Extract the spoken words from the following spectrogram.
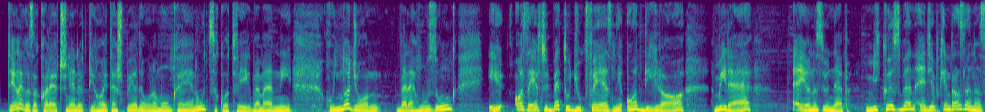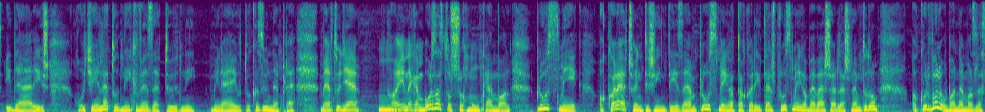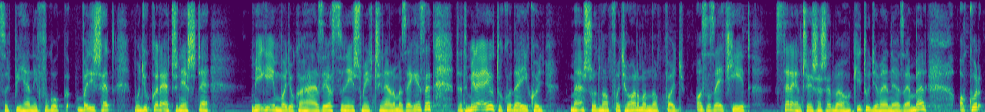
tényleg az a karácsony előtti hajtás például a munkahelyen úgy szokott végbe menni, hogy nagyon belehúzunk, és azért, hogy be tudjuk fejezni addigra, mire eljön az ünnep. Miközben egyébként az lenne az ideális, hogyha én le tudnék vezetődni, mire eljutok az ünnepre. Mert ugye, mm. ha én nekem borzasztó sok munkám van, plusz még a karácsonyt is intézem, plusz még a takarítás, plusz még a bevásárlás, nem tudom, akkor valóban nem az lesz, hogy pihenni fogok, vagyis hát mondjuk karácsony este még én vagyok a házi asszony, és még csinálom az egészet. Tehát mire eljutok odáig, hogy másodnap, vagy harmadnap, vagy az az egy hét, szerencsés esetben, ha ki tudja venni az ember, akkor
